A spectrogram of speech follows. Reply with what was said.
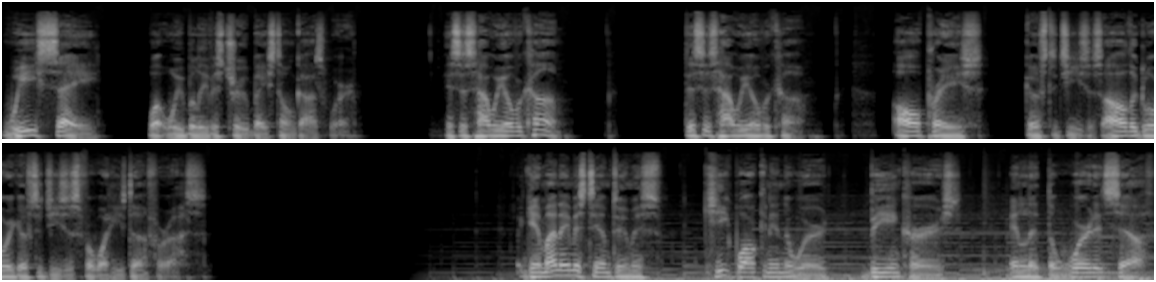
We say what we believe is true based on God's word. This is how we overcome. This is how we overcome. All praise goes to Jesus. All the glory goes to Jesus for what he's done for us. Again, my name is Tim Dumas. Keep walking in the Word, be encouraged, and let the Word itself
